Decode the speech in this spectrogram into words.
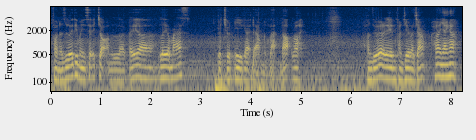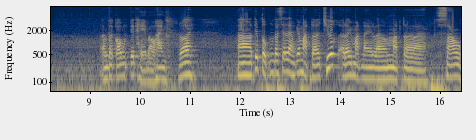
Phần ở dưới thì mình sẽ chọn là cái uh, layer mask. Cái chuột y cái đảo ngược lại. Đó rồi. Phần dưới là đen phần trên là trắng. Khá là nhanh ha. Chúng ta có một cái thẻ bảo hành. Rồi. À, tiếp tục chúng ta sẽ làm cái mặt uh, trước. Ở đây mặt này là mặt uh, sau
